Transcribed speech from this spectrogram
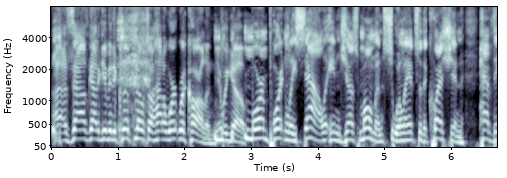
Uh, Sal's got to give me the clip notes on how to work with Carlin. Here we go. More importantly, Sal, in just moments, will answer the question Have the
